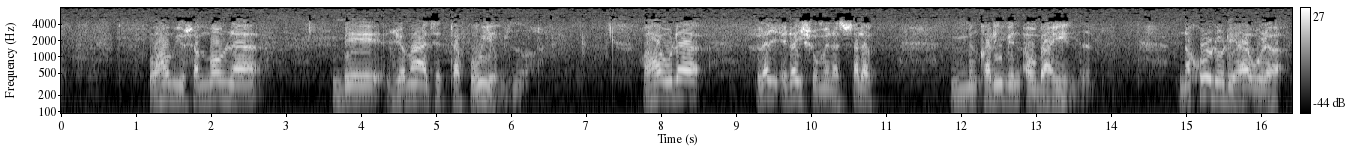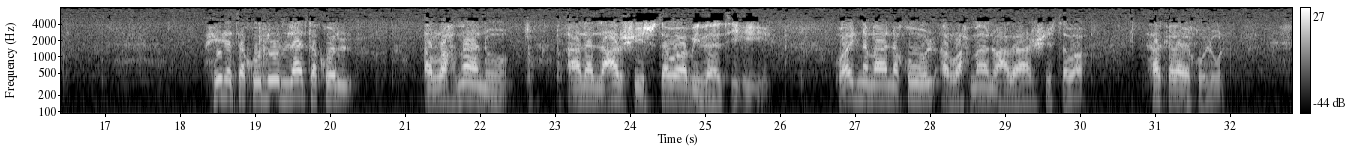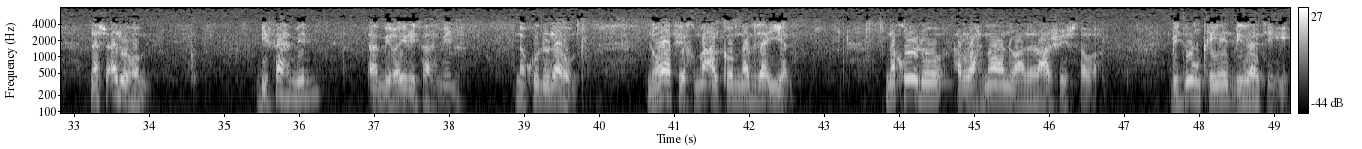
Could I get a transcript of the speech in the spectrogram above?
وهم يسمون بجماعة التفويض. وهؤلاء ليسوا من السلف من قريب أو بعيد. نقول لهؤلاء حين تقولون لا تقل الرحمن على العرش استوى بذاته وإنما نقول الرحمن على العرش استوى. هكذا يقولون. نسألهم بفهم أم بغير فهم؟ نقول لهم نوافق معكم مبدئيا. نقول الرحمن على العرش استوى بدون قيد بذاته.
